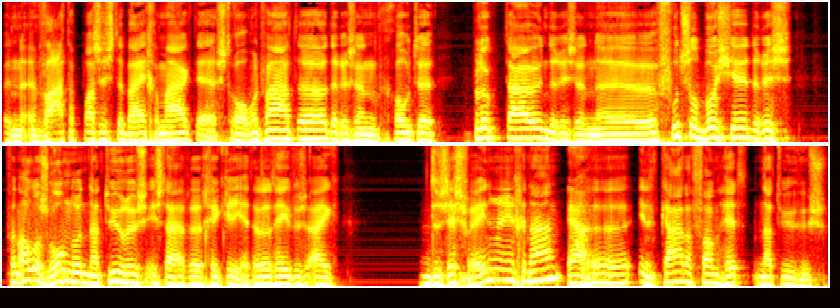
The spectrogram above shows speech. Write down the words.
een, een waterplas is erbij gemaakt. Er stromend water. Er is een grote pluktuin. Er is een eh, voedselbosje. Er is van alles rondom Natuurhuis is daar eh, gecreëerd. En dat heeft dus eigenlijk de zes verenigingen gedaan. Ja. eh, in het kader van het Natuurhuis.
